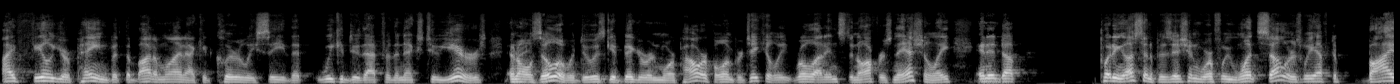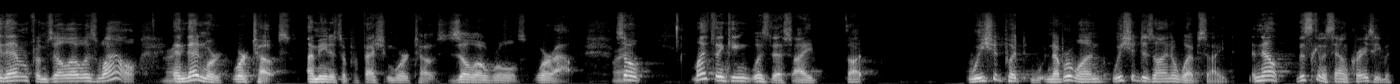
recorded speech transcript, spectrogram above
I feel your pain, but the bottom line, I could clearly see that we could do that for the next two years. And all Zillow would do is get bigger and more powerful, and particularly roll out instant offers nationally and end up putting us in a position where if we want sellers, we have to buy them from Zillow as well. Right. And then we're, we're toast. I mean, as a profession, we're toast. Zillow rules, we're out. Right. So my thinking was this I thought we should put, number one, we should design a website. And now this is going to sound crazy, but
